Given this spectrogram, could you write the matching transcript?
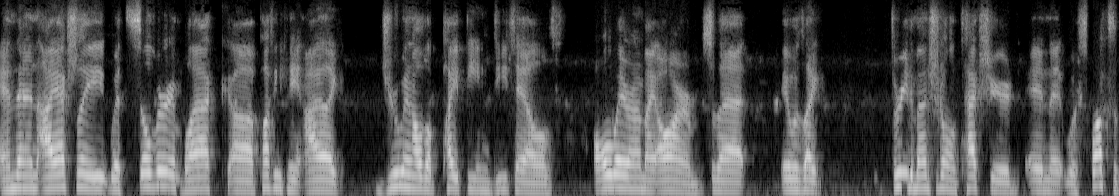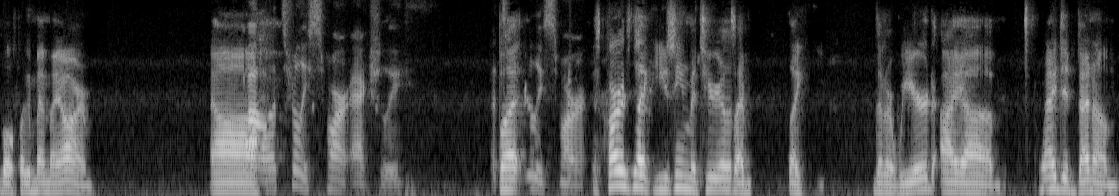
and then I actually with silver and black uh, puffy paint, I like drew in all the piping details all the way around my arm, so that it was like three dimensional and textured, and it was flexible, so I could bend my arm. Uh, wow, that's really smart, actually. That's But- really smart. as far as like using materials I like that are weird, I um when I did Venom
